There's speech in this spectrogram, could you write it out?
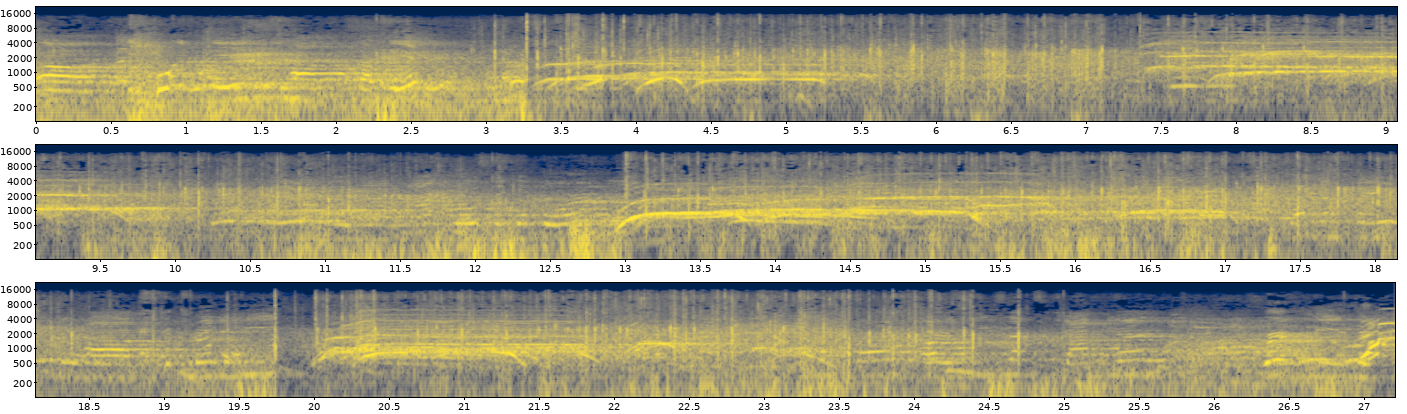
uh, fourth place we have Thank you. Work me.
